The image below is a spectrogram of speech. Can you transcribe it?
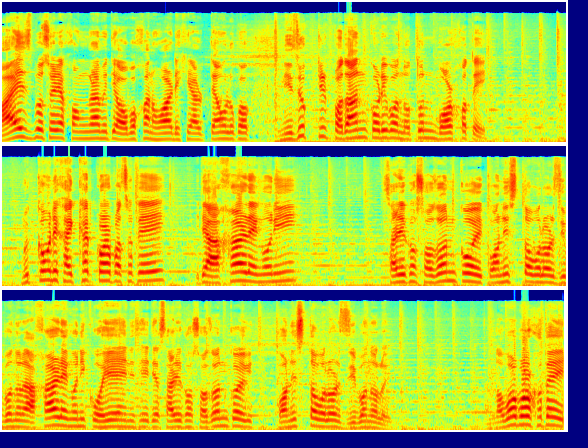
বাইছ বছৰীয়া সংগ্ৰাম এতিয়া অৱসান হোৱাৰ দিশে আৰু তেওঁলোকক নিযুক্তি প্ৰদান কৰিব নতুন বৰ্ষতেই। মুখ্যমন্ত্ৰী সাক্ষাৎ কৰাৰ পাছতেই এতিয়া আশাৰ ৰেঙনি চাৰিশ ছজনকৈ কনিষ্টবলৰ জীৱনলৈ আশাৰ ৰেঙনি কঢ়িয়াই আনিছে এতিয়া চাৰিশ ছজনকৈ কনিষ্টবলৰ জীৱনলৈ। নৱবৰ্ষতেই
